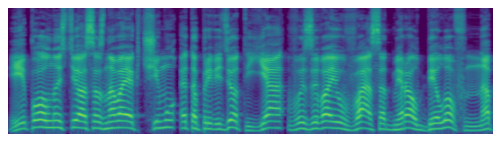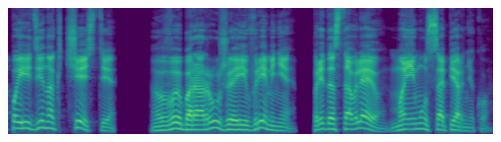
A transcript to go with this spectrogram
и полностью осознавая, к чему это приведет, я вызываю вас, адмирал Белов, на поединок чести. Выбор оружия и времени предоставляю моему сопернику.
